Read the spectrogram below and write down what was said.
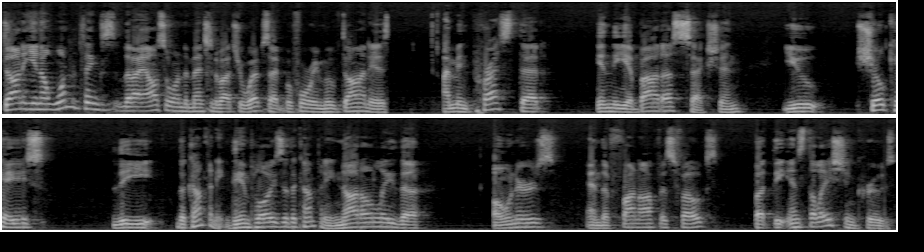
Donnie, you know, one of the things that I also wanted to mention about your website before we moved on is I'm impressed that in the About Us section, you showcase the the company, the employees of the company, not only the owners and the front office folks, but the installation crews.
